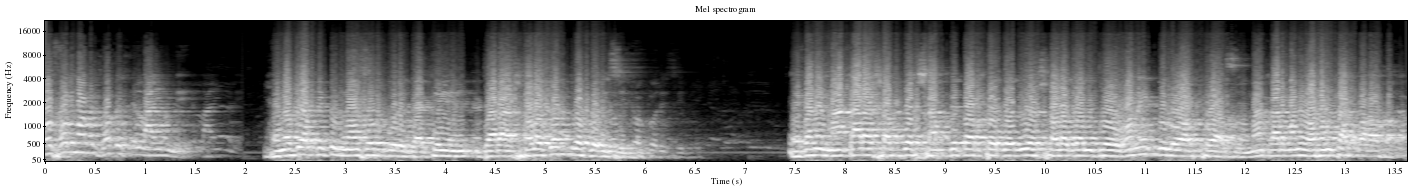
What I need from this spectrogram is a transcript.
মুসলমানের সাথে সে লাইন নেই। হেনাদি আপনি একটু নজর করে দেখেন, যারা ষড়যন্ত্র করেছিল। এখানে মাকারা শব্দের শাব্দিক অর্থ যদিও ষড়যন্ত্র, অনেকগুলো অর্থ আছে। মাকার মানে অহংকার করা হয়।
